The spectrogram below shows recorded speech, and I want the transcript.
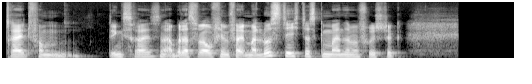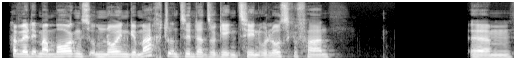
Streit vom Dings reißen, aber das war auf jeden Fall immer lustig, das gemeinsame Frühstück. Haben wir halt immer morgens um neun gemacht und sind dann so gegen 10 Uhr losgefahren. Ähm,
